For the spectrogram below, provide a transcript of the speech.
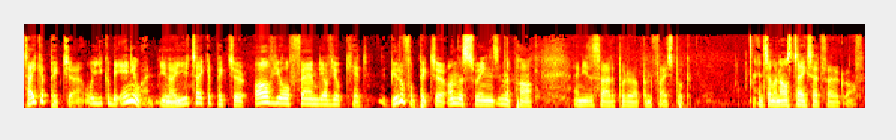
take a picture, or you could be anyone. You know, you take a picture of your family, of your kid, a beautiful picture on the swings in the park, and you decide to put it up on Facebook, and someone else takes that photograph.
